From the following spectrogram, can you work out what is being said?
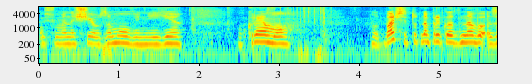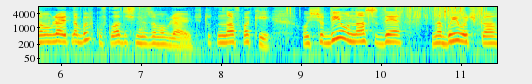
Ось у мене ще в замовленні є окремо. От бачите, тут, наприклад, замовляють набивку, вкладиші не замовляють. Тут навпаки. Ось сюди у нас йде набивочка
